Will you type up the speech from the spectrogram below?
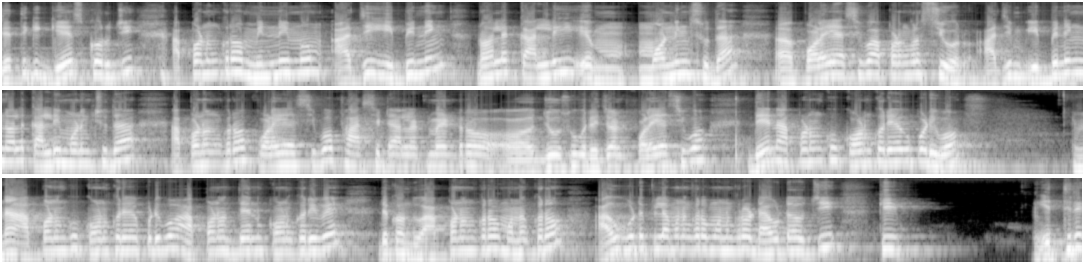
যেতিকি গেস করুছি আপনার মিনিমম আজ ইভিনিং নহলে কালি মর্নিং সুদ্ধা পলাই আসব আপনার সিওর আজ ইভিনিং নহলে কালি মর্নিং সুদ্ধা আপনার পলাই আসব ফার্স্ট সিট আলটমেন্টর যে সব রেজল্ট পলাই আসব ଦେନ୍ ଆପଣଙ୍କୁ କ'ଣ କରିବାକୁ ପଡ଼ିବ ନା ଆପଣଙ୍କୁ କ'ଣ କରିବାକୁ ପଡ଼ିବ ଆପଣ ଦେନ୍ କ'ଣ କରିବେ ଦେଖନ୍ତୁ ଆପଣଙ୍କର ମନେକର ଆଉ ଗୋଟେ ପିଲାମାନଙ୍କର ମନେକର ଡାଉଟ୍ ହେଉଛି କି ଏଥିରେ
